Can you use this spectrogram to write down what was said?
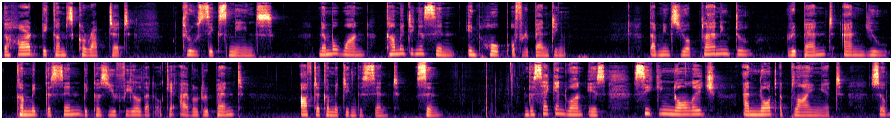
the heart becomes corrupted through six means. Number one, committing a sin in hope of repenting. That means you're planning to repent and you commit the sin because you feel that, okay, I will repent after committing the sin. sin. The second one is seeking knowledge and not applying it. So,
